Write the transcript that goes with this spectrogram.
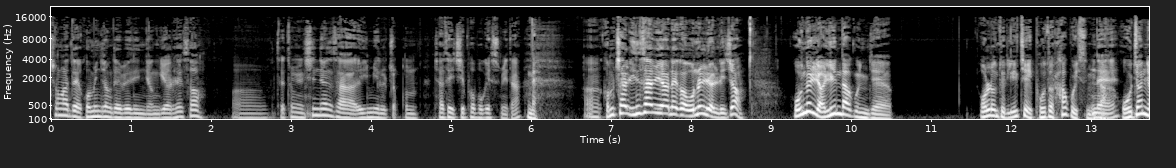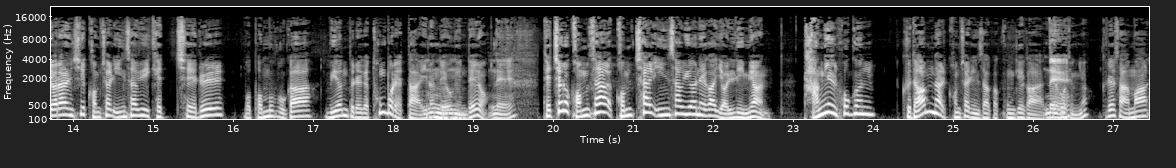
청와대 고민정 대변인 연결해서 어, 대통령 신년사 의미를 조금 자세히 짚어보겠습니다. 네. 어, 검찰 인사위원회가 오늘 열리죠? 오늘 열린다고 이제 언론들이 일제히 보도를 하고 있습니다. 네. 오전 11시 검찰 인사위 개최를 뭐 법무부가 위원들에게 통보를 했다 이런 음, 내용인데요. 네. 대체로 검사 검찰 인사위원회가 열리면 당일 혹은 그 다음 날 검찰 인사가 공개가 네. 되거든요. 그래서 아마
